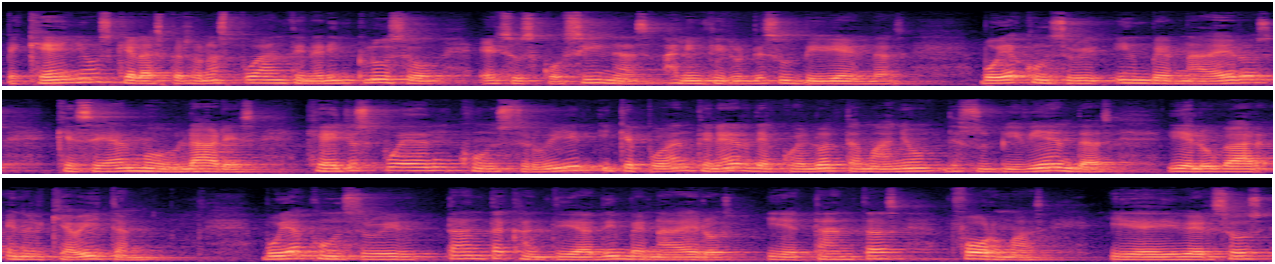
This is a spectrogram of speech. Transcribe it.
pequeños que las personas puedan tener incluso en sus cocinas, al interior de sus viviendas. Voy a construir invernaderos que sean modulares, que ellos puedan construir y que puedan tener de acuerdo al tamaño de sus viviendas y el lugar en el que habitan. Voy a construir tanta cantidad de invernaderos y de tantas formas y de diversos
